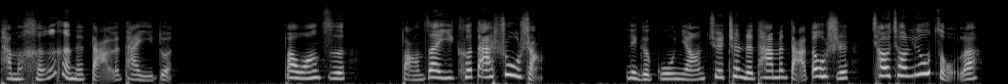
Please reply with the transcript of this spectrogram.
他们狠狠地打了他一顿，把王子绑在一棵大树上。那个姑娘却趁着他们打斗时悄悄溜走了。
